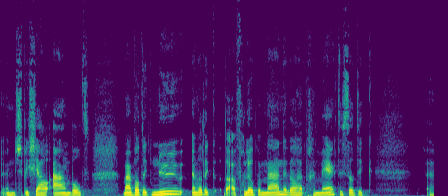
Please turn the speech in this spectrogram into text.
een speciaal aanbod. Maar wat ik nu en wat ik de afgelopen maanden wel heb gemerkt, is dat ik. Uh,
